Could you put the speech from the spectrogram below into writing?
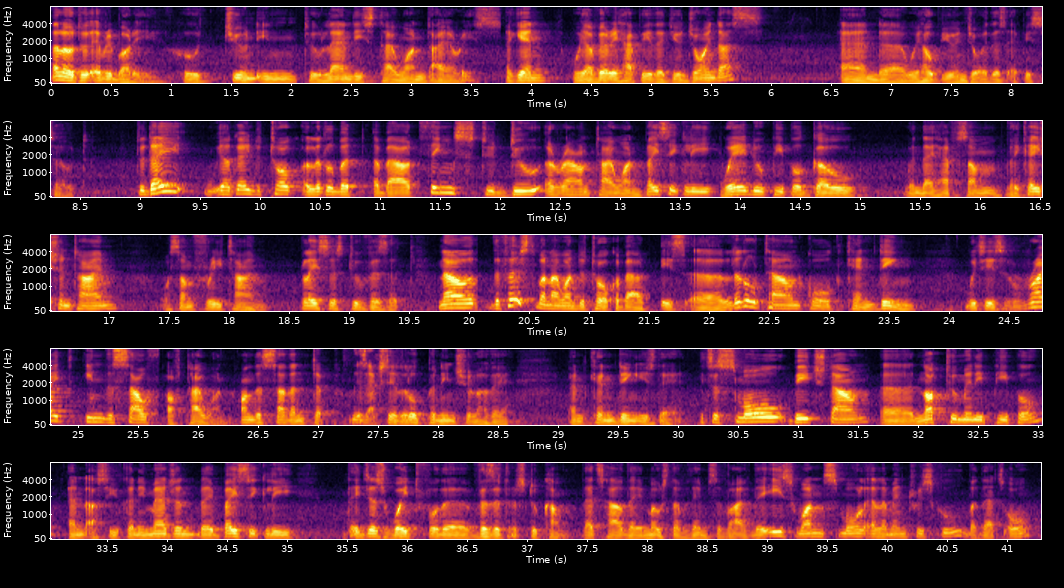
Hello to everybody who tuned in to Landy's Taiwan Diaries. Again, we are very happy that you joined us and uh, we hope you enjoy this episode. Today, we are going to talk a little bit about things to do around Taiwan. Basically, where do people go when they have some vacation time or some free time? Places to visit. Now, the first one I want to talk about is a little town called Kending, which is right in the south of Taiwan, on the southern tip. There's actually a little peninsula there and Kending is there. It's a small beach town, uh, not too many people, and as you can imagine, they basically they just wait for the visitors to come. That's how they most of them survive. There is one small elementary school, but that's all.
